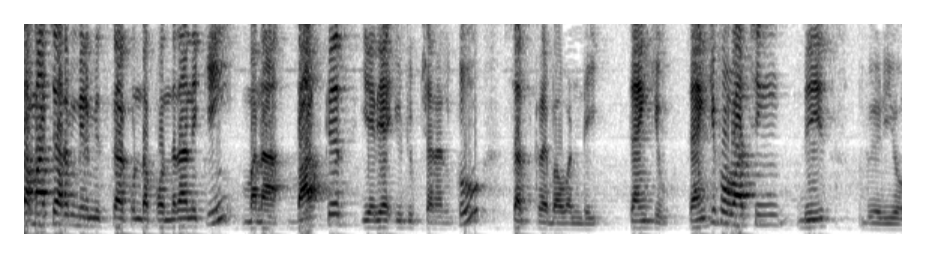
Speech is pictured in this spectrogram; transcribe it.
సమాచారం మీరు మిస్ కాకుండా పొందడానికి మన భాస్కర్స్ ఏరియా యూట్యూబ్ ఛానల్కు సబ్స్క్రైబ్ అవ్వండి. Thank you. Thank you for watching this video.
